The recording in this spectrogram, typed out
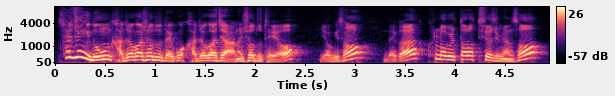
체중 이동은 가져가셔도 되고 가져가지 않으셔도 돼요. 여기서 내가 클럽을 떨어뜨려주면서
